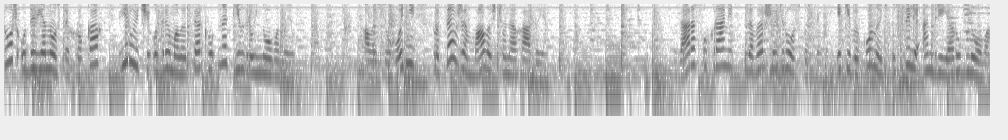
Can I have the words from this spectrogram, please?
Отож, у 90-х роках віруючі отримали церкву напівзруйнованою. Але сьогодні про це вже мало що нагадує. Зараз у храмі завершують розписи, які виконують у стилі Андрія Рубльова.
